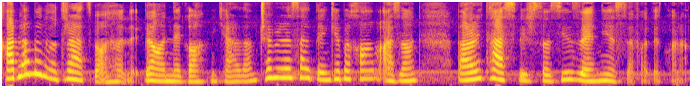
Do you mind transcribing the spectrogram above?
قبلا به ندرت به, به آن نگاه می کردم چه برسد به اینکه بخواهم از آن برای تصویرسازی ذهنی استفاده کنم.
